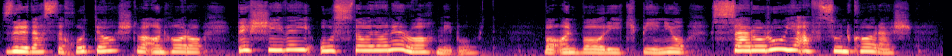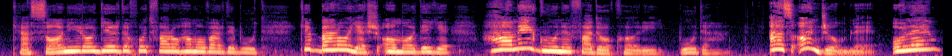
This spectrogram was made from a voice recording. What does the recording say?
زیر دست خود داشت و آنها را به شیوه استادانه راه می برد. با آن باریک بینی و سر و روی افسونکارش کسانی را گرد خود فراهم آورده بود که برایش آماده همه گونه فداکاری بودند. از آن جمله اولمپ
